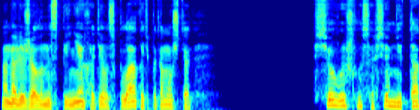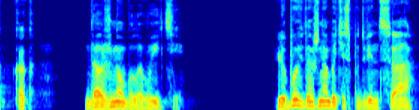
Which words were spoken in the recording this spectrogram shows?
Она лежала на спине, хотелось плакать, потому что все вышло совсем не так, как должно было выйти. Любовь должна быть из-под венца,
